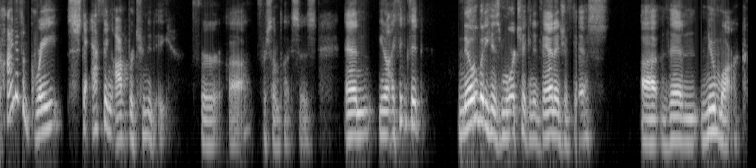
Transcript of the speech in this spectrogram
kind of a great staffing opportunity for uh, for some places. And, you know, I think that nobody has more taken advantage of this uh, than Newmark.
